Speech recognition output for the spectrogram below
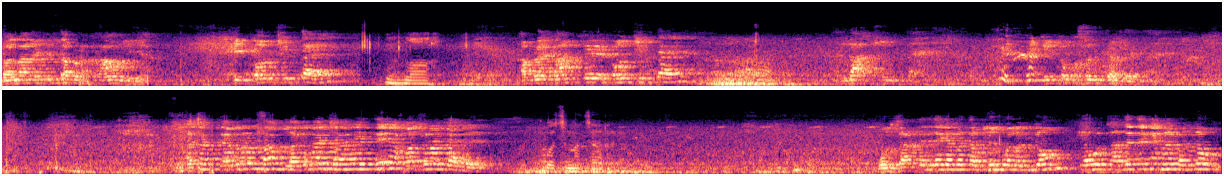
تو اللہ نے کتنا بڑا کام لیا۔ کہ کون چنتا ہے؟ اپنا کام کے لیے کون چنتا ہے؟ اللہ چنتا ہے۔ جن کو پسند کر لیتا ہے۔ اچھا کرنل صاحب لگنا چاہ رہے تھے یا بچنا چاہ رہے تھے؟ بچنا چاہ رہے وہ چاہتے تھے کہ میں تبلیغ میں لگ جاؤں؟ یا وہ چاہتے تھے کہ میں بچ جاؤں؟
